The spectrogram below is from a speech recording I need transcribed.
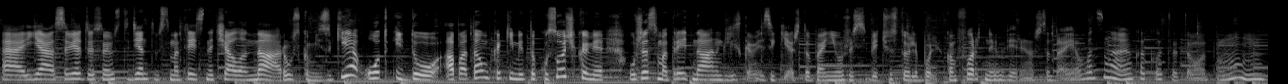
Э, я советую своим студентам смотреть сначала на русском языке от и до, а потом какими-то кусочками уже смотреть на английском языке, чтобы они уже себя чувствовали более комфортно и уверенно, что да, я вот знаю, как вот это вот. М-м-м.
